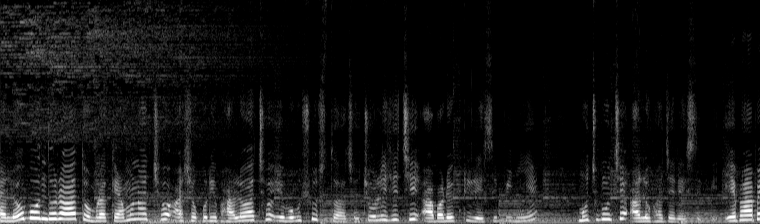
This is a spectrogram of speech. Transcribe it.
হ্যালো বন্ধুরা, তোমরা কেমন আছো? আশা করি ভালো আছো এবং সুস্থ আছো। চলে এসেছি আবারও একটি রেসিপি নিয়ে, মুচমুচে আলু ভাজা রেসিপি এভাবে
